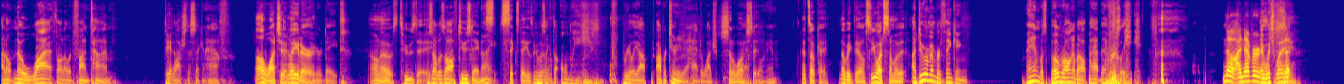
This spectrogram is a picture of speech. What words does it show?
I don't know why I thought I would find time to Yeah. watch the second half. I'll watch it later. later date. I don't know. It was Tuesday. Because I was off Tuesday S- night. Six days ago. It was like the only really op- opportunity I had to watch Should have a watched it. basketball game. It's okay. No big deal. So you watched some of it. I do remember thinking, man, was Bo wrong about Pat Beverley? No, I never. In which way? said-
